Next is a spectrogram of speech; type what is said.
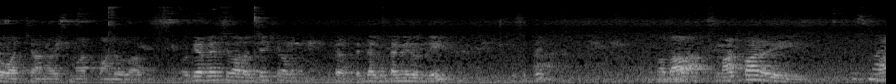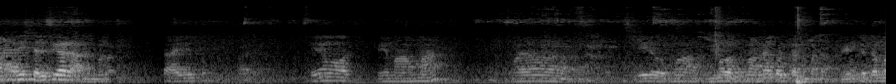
ఓ channel smart Pandav log. Okay friends ఇవాళ వచ్చేసి పెద్ద గుట్ట మీద ఉంది. మా బావ స్మార్ట్ పాండ్ అది స్మార్ట్ అది తెలుసు కదా. సాయి చెప్పు. ఏమో మేము మా అమ్మ మా వీడు మా మా మా అన్న కొడుకు అనమాట. పెద్దమ్మ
